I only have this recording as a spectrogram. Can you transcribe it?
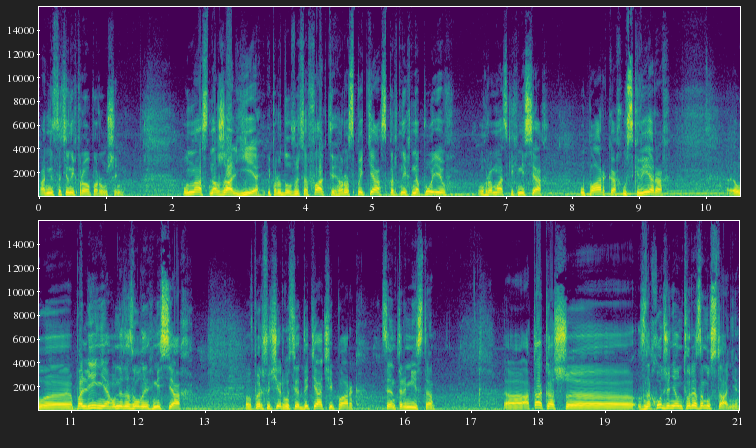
адміністративних правопорушень. У нас, на жаль, є і продовжуються факти розпиття спиртних напоїв у громадських місцях, у парках, у скверах, е, паління у недозволених місцях. В першу чергу це дитячий парк, центр міста, а також е, знаходження у тверезому стані.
